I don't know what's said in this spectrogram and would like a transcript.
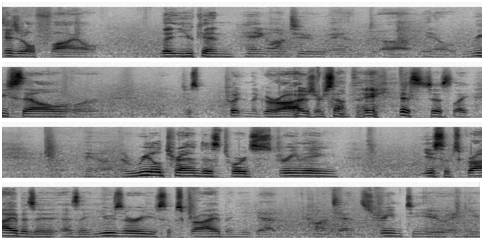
digital file that you can hang on to and uh, you know resell or just put in the garage or something. It's just like you know the real trend is towards streaming. You subscribe as a as a user, you subscribe and you get content streamed to you, and you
